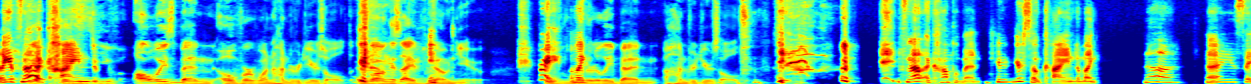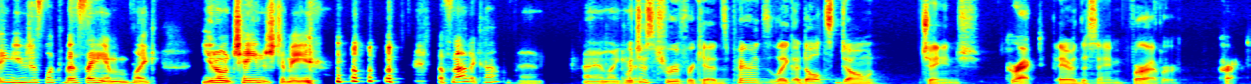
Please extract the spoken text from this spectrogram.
Like it's not Yeah, a kind, You've always been over 100 years old. As long as I've known you, right? you've Like literally been 100 years old. it's not a compliment. You're, you're so kind. I'm like, nah no. He's saying you just look the same. Like you don't change to me. That's not a compliment. I didn't like Which it. is true for kids. Parents, like adults, don't change. Correct. They're the same forever. Correct.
